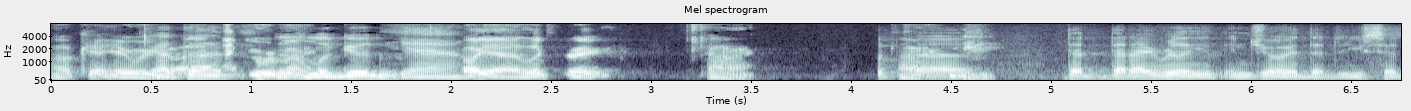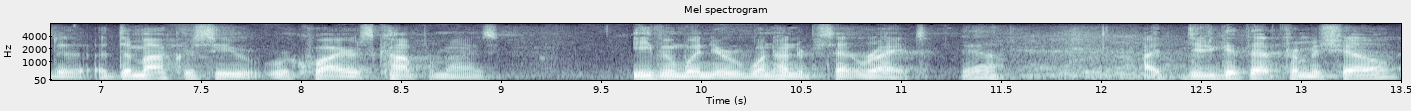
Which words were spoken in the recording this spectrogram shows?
Okay, here we Got go. That? I remember. look good? Yeah. Oh, yeah, it looks great. All right. All right. Uh, that, that I really enjoyed that you said a, a democracy requires compromise, even when you're 100% right. Yeah. I, did you get that from Michelle?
